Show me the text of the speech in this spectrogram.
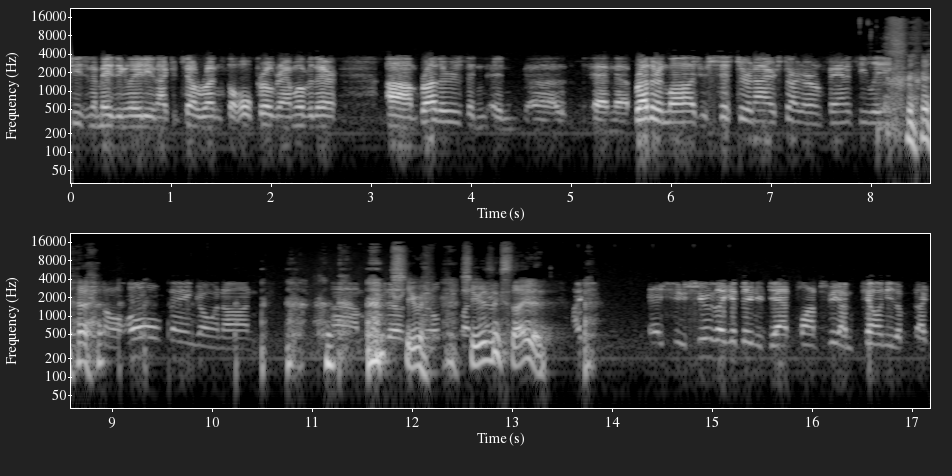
she's an amazing lady, and I can tell runs the whole program over there. Um, brothers and and uh, and uh, brother-in-laws, your sister and I are starting our own fantasy league. A whole thing going on. Um, she was she was excited. I, as soon as I get there and your dad plops me, I'm telling you the like,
